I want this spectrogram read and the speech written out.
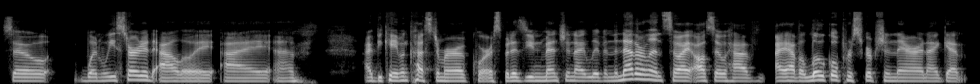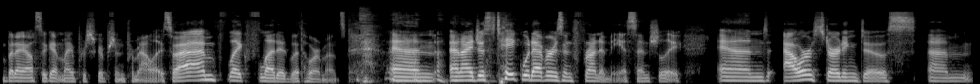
So when we started Alloy, I um, I became a customer, of course, but as you mentioned, I live in the Netherlands, so I also have I have a local prescription there, and I get, but I also get my prescription from Alloy, so I'm like flooded with hormones, and and I just take whatever is in front of me essentially. And our starting dose, um,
